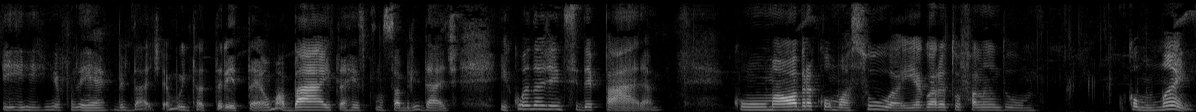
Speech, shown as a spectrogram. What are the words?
E eu falei, é verdade, é muita treta, é uma baita responsabilidade. E quando a gente se depara com uma obra como a sua, e agora eu estou falando como mãe,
